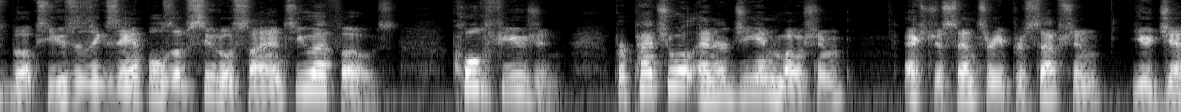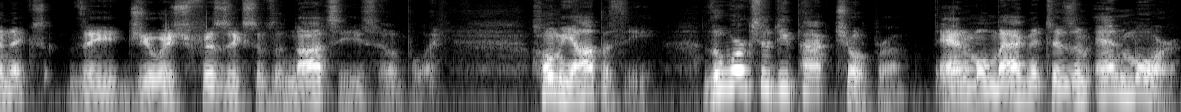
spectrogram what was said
books use as examples of pseudoscience UFOs, cold fusion, perpetual energy in motion, extrasensory perception, eugenics, the Jewish physics of the Nazis, oh boy, homeopathy, the works of Deepak Chopra, animal magnetism, and more.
